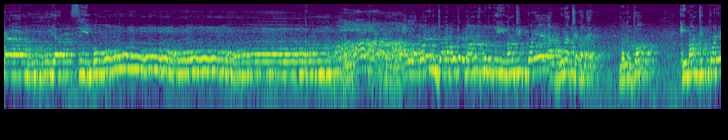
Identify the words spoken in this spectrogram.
كانوا يكسبون আল্লাহ বলেন জনপদের মানুষগুলো যদি ইমান ঠিক করে আর গুণা ছেড়ে দেয় বলেন তো ইমান ঠিক করে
